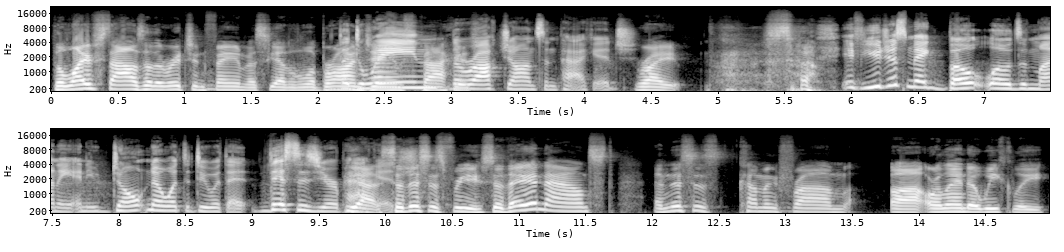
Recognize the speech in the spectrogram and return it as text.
the lifestyles of the rich and famous. Yeah, the LeBron the James package. the Rock Johnson package. Right. So If you just make boatloads of money and you don't know what to do with it, this is your package. yeah, so this is for you. So they announced, and this is coming from uh, Orlando Weekly,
